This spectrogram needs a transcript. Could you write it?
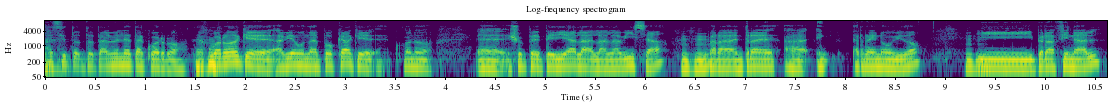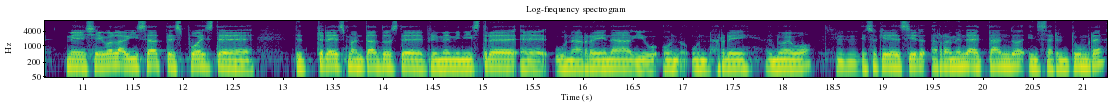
Ah, sí, totalmente de acuerdo. Me acuerdo que había una época que cuando eh, yo pe- pedía la, la, la visa para entrar a en Reino Unido, y, pero al final me llegó la visa después de, de tres mandatos de primer ministro, eh, una reina y un, un rey nuevo. Eso quiere decir realmente hay tanta incertidumbre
